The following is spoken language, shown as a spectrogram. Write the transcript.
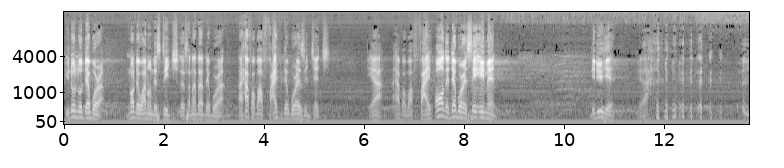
You don't know Deborah, not the one on the stage. There's another Deborah. I have about five Deborahs in church. Yeah, I have about five. All the Deborahs say amen. Did you hear? Yeah.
